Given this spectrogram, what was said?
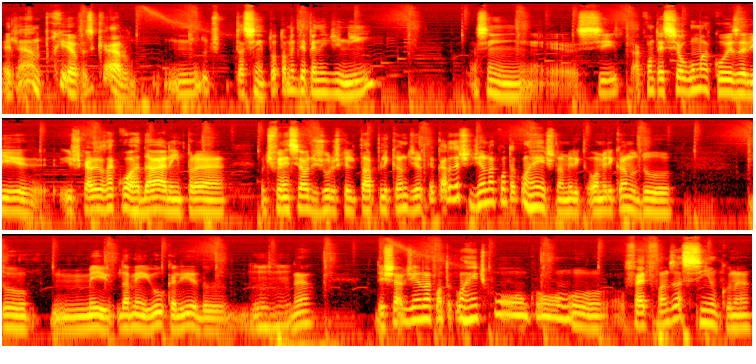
Ele, ah, por quê? Eu falei cara, assim, totalmente dependente de NIM. Assim, se acontecer alguma coisa ali e os caras acordarem para o diferencial de juros que ele está aplicando dinheiro, porque o cara deixa dinheiro na conta corrente, no americano, o americano do, do meio, da meiuca ali, do, uhum. né? Deixar o dinheiro na conta corrente com, com o Fed Funds a 5, né?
